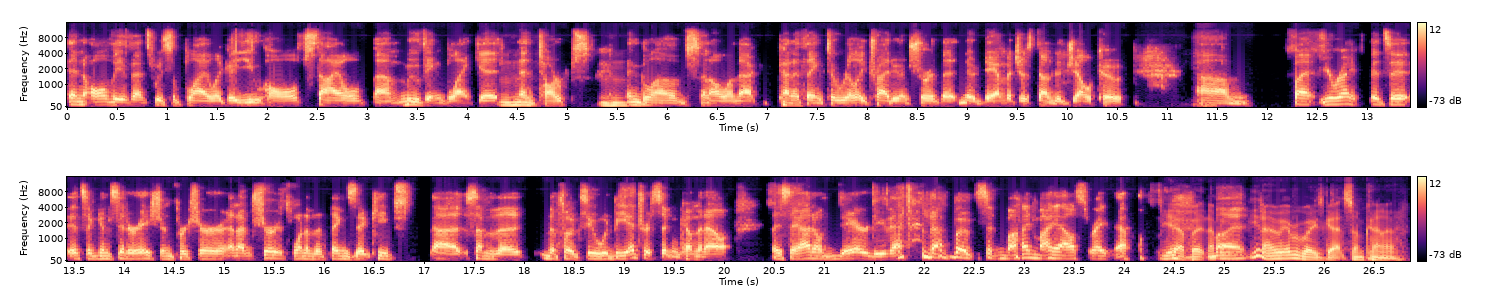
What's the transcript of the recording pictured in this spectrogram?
in all the events, we supply like a U-Haul style um, moving blanket Mhm. and tarps Mhm. and gloves and all of that kind of thing to really try to ensure that no damage is done to gel coat. Um, but you're right; it's a it's a consideration for sure, and I'm sure it's one of the things that keeps uh, some of the the folks who would be interested in coming out. They say, "I don't dare do that. that boat's sitting behind my house right now." Yeah, but I But- mean, you know, everybody's got some kind of,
